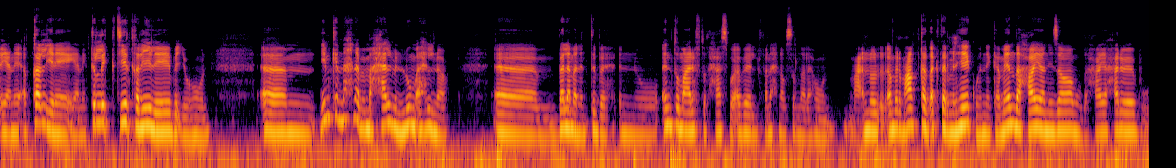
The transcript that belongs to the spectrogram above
يعني أقل يعني يعني قله كتير قليلة بقيوا هون. يمكن نحن بمحل بنلوم أهلنا. بلا ما ننتبه إنه أنتم ما عرفتوا تحاسبوا قبل فنحن وصلنا لهون. مع إنه الأمر معقد أكثر من هيك وهن كمان ضحايا نظام وضحايا حرب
